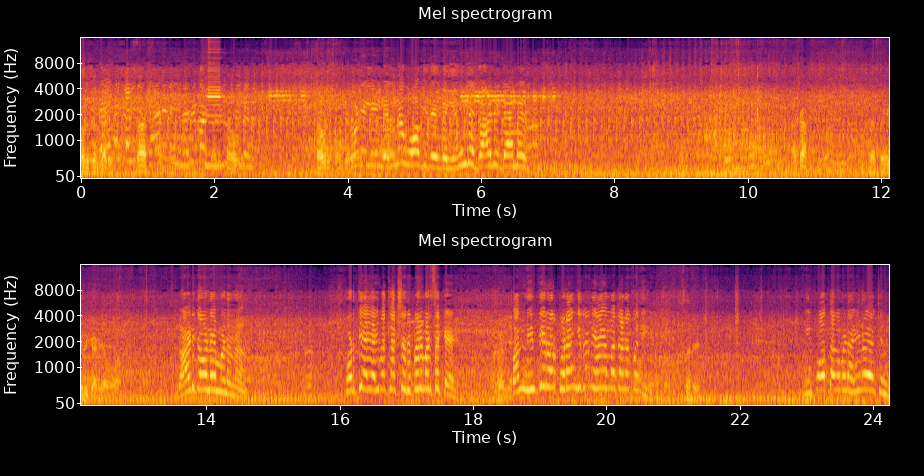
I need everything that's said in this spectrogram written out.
ನೋಡಿ ಸರ್ ಗಾಡಿ. ಸರ್. ಈಗ ನೋಡಿ ಇಲ್ಲಿ ಇಲ್ಲೆಲ್ಲ ಹೋಗಿದೆ. ಈಗ ಹೆಂಗೆ ಗಾಡಿ ಡ್ಯಾಮೇಜ್ ಅಕ್ಕ ಸರ್ ತೆಗೀರಿ ಗಾಡಿ ಅವ. ಗಾಡಿ ತಗೊಂಡೇ ಮಾಡೋಣ? ಕೊಡ್ತೀಯ ಐವತ್ತು ಲಕ್ಷ ರಿಪೇರಿ ಮಾಡ್ಸಕ್ಕೆ? ಬಂದು ನಿಂತಿರೋರು ಕೊಡಂಗಿದ್ರೆ ನ್ಯಾಯ ಮಾತಾಡಕ್ಕೆ ಬನ್ನಿ. ಸರಿ. ನೀನು ಫೋನ್ ತಗೋಬೇಡ, ಇಡೋ ಹೇಳ್ತೀನಿ.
